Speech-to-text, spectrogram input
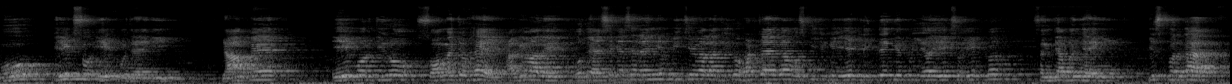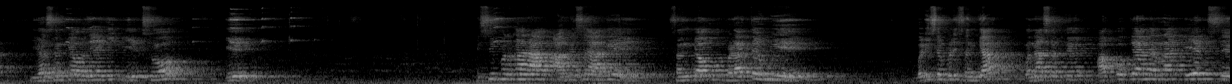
वो एक सौ एक हो जाएगी। यहाँ पे एक और ज़ीरो सौ में जो है, आगे वाले, वो तो ऐसे कैसे रहेंगे? पीछे वाला ज़ीरो हट जाएगा, उसकी जगह एक लिख देंगे तो यह एक सौ एक पर संख्या बन जाएगी। इस प्रकार यह संख्या हो जाएगी एक सौ एक। इसी प्रकार आप आगे से आगे संख्याओं को बढ़ाते हुए बड़ी से बड़ी संख्या बना सकते हैं। आपको क्या करना है? एक से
